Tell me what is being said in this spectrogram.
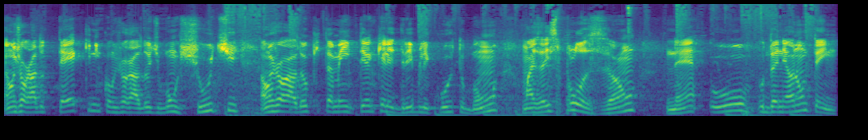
é um jogador técnico, é um jogador de bom chute, é um jogador que também tem aquele drible curto bom, mas a explosão, né, o, o Daniel não tem.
